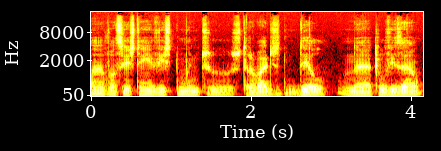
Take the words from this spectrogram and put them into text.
uh, vocês têm visto muitos trabalhos dele na televisão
